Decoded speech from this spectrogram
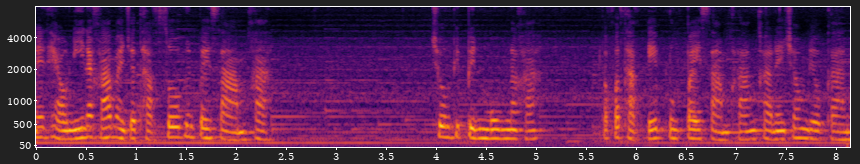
ในแถวนี้นะคะหมายจะถักโซ่ขึ้นไป 3 ค่ะ ช่วงที่เป็นมุมนะคะ แล้วก็ถัก F ลงไป 3 ครั้งค่ะในช่องเดียวกัน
